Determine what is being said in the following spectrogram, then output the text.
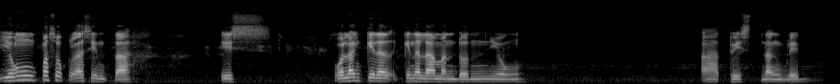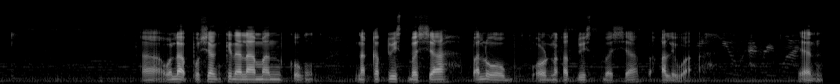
Yung pasok na asinta is walang kinalaman doon yung ah, twist ng blade. Ah, wala po siyang kinalaman kung nakatwist ba siya paloob or nakatwist ba siya pakaliwa. Yan.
